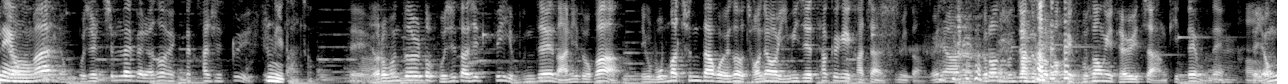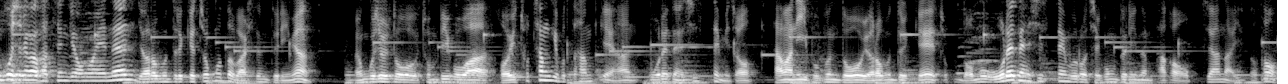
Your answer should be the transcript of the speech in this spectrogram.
구시험만 연구실 7레벨에서 획득하실 수 있습니다. 맞습니다. 저. 네, 여러분들도 보시다시피 이 문제의 난이도가 이거 못 맞춘다고 해서 전혀 이미지에 타격이 가지 않습니다. 왜냐하면 그런 문제들로밖에 구성이 되어 있지 않기 때문에 음. 네, 연구실과 같은 경우에는 여러분들께 조금 더 말씀드리면 연구실도 좀비고와 거의 초창기부터 함께한 오래된 시스템이죠. 다만 이 부분도 여러분들께 조금 너무 오래된 시스템으로 제공드리는 바가 없지 않아 있어서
